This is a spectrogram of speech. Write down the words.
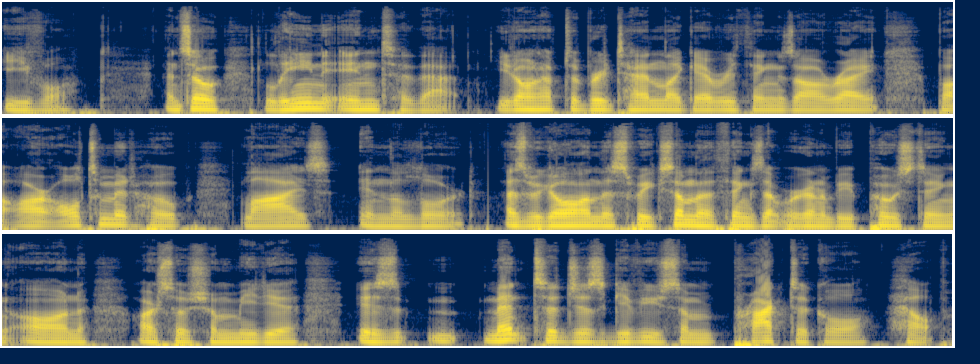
evil. And so lean into that. You don't have to pretend like everything's all right, but our ultimate hope lies in the Lord. As we go on this week, some of the things that we're going to be posting on our social media is meant to just give you some practical help.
